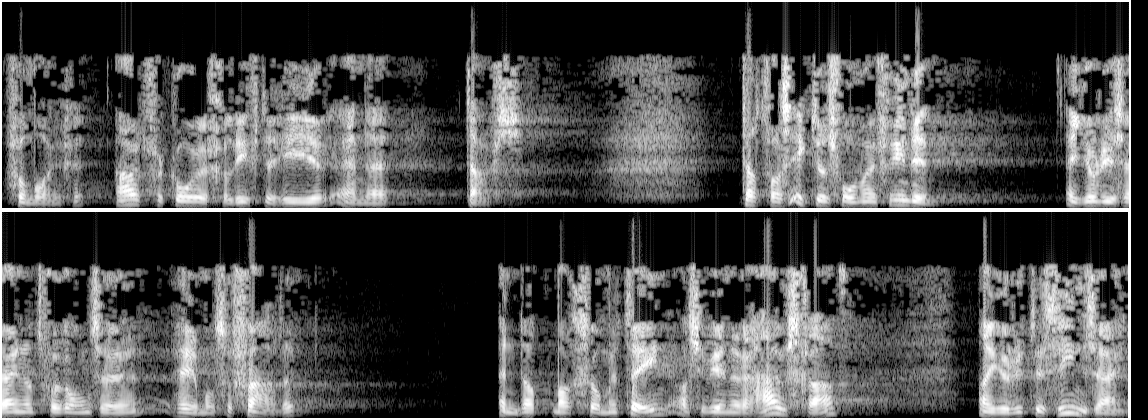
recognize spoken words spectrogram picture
vanmorgen. Uitverkoren geliefde hier en uh, thuis. Dat was ik dus voor mijn vriendin. En jullie zijn het voor onze hemelse vader. En dat mag zo meteen, als je weer naar huis gaat, aan jullie te zien zijn,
